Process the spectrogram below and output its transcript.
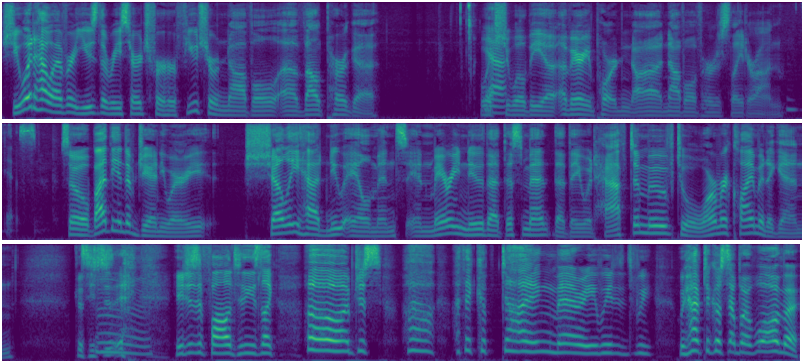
She would, however, use the research for her future novel, uh, Valperga, which Yeah. will be a, a very important uh, novel of hers later on. Yes. So by the end of January, Shelley had new ailments, and Mary knew that this meant that they would have to move to a warmer climate again. Because he just Mm. he just fall into these like, oh, I'm just, oh, I think I'm dying, Mary. We we we have to go somewhere warmer,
